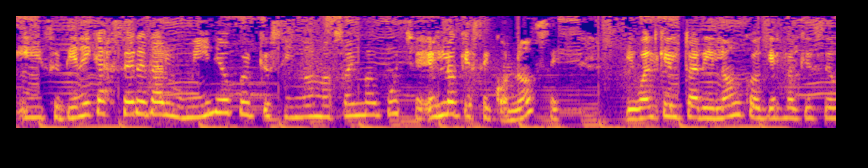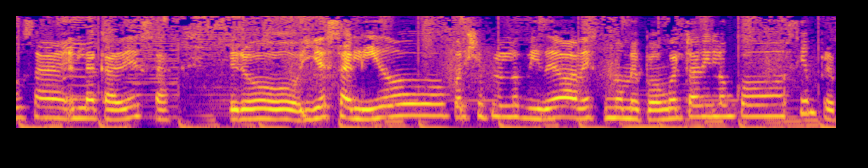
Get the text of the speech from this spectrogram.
y se tiene que hacer en aluminio porque si no, no soy mapuche. Es lo que se conoce, igual que el tarilonco, que es lo que se usa en la cabeza. Pero yo he salido, por ejemplo, en los videos, a veces no me pongo el tarilonco siempre,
